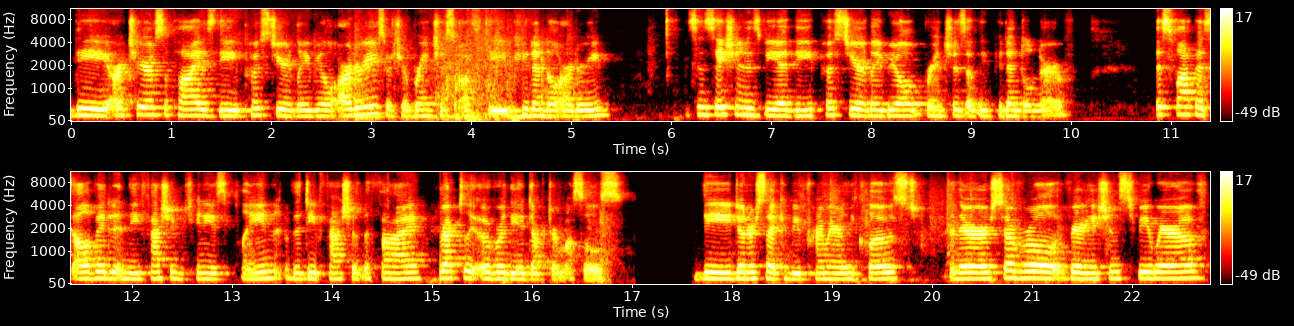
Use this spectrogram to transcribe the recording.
The arterial supply is the posterior labial arteries, which are branches of the pudendal artery. Sensation is via the posterior labial branches of the pudendal nerve. This flap is elevated in the fasciocutaneous plane of the deep fascia of the thigh, directly over the adductor muscles. The donor site can be primarily closed, and there are several variations to be aware of.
